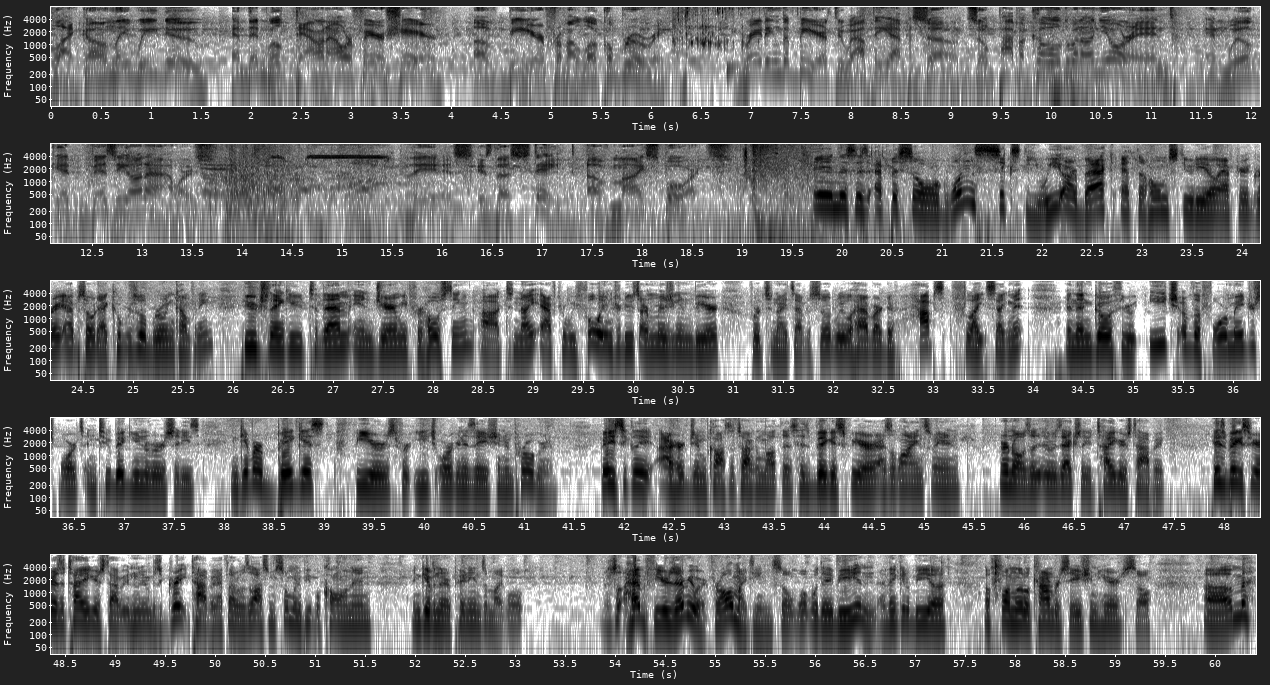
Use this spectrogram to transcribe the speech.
like only we do, and then we'll down our fair share of beer from a local brewery. Grading the beer throughout the episode, so pop a cold one on your end, and we'll get busy on ours. This is the state of my sports. And this is episode 160. We are back at the home studio after a great episode at Coopersville Brewing Company. Huge thank you to them and Jeremy for hosting. Uh, tonight, after we fully introduce our Michigan beer for tonight's episode, we will have our Hops Flight segment and then go through each of the four major sports and two big universities and give our biggest fears for each organization and program. Basically, I heard Jim Costa talking about this. His biggest fear as a Lions fan, or no, it was, it was actually a Tigers topic his biggest fear as a Tigers topic, and it was a great topic. I thought it was awesome. So many people calling in and giving their opinions. I'm like, well, there's, I have fears everywhere for all my teams. So what would they be? And I think it'll be a, a fun little conversation here. So um, after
